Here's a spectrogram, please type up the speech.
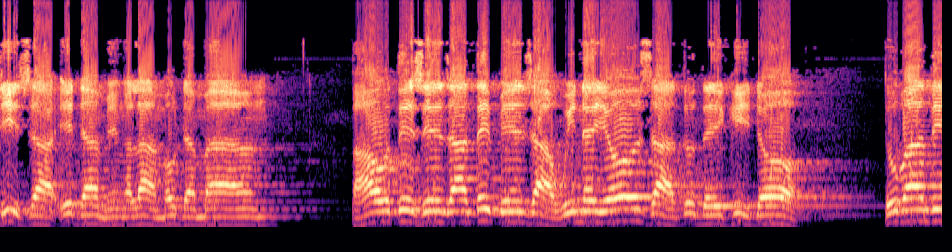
တိသဣတံမင်္ဂလမௌတမံဘာဝသစ္စေဇာသိပ္ပင်ဇဝိနယောဇသုတေခိတောသူပန်တိ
